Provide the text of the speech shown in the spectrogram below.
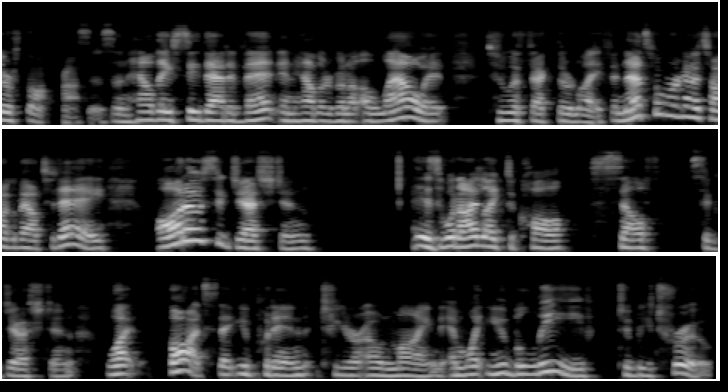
their thought process and how they see that event and how they're going to allow it to affect their life. And that's what we're going to talk about today. Auto suggestion is what I like to call self suggestion. What thoughts that you put into your own mind and what you believe to be true.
